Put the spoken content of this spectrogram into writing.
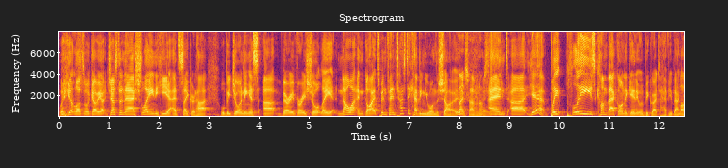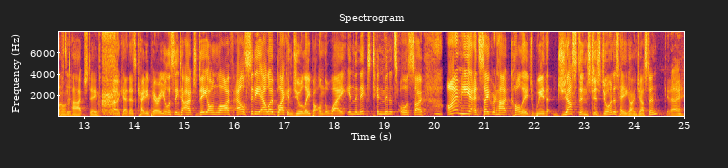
We got lots more going on. Justin and Ashleen here at Sacred Heart will be joining us uh, very, very shortly. Noah and Guy, it's been fantastic having you on the show. Thanks for having us. And uh, yeah, ple- please come back on again. It would be great to have you back Love on to. Arch D. Okay, that's Katy Perry. You're listening to Arch D on Life. Owl City, Aloe Blacc, and Dua Lipa on the way in the next 10 minutes or so. I'm here at Sacred Heart College with Justin's just joined us. How you going, Justin? G'day.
